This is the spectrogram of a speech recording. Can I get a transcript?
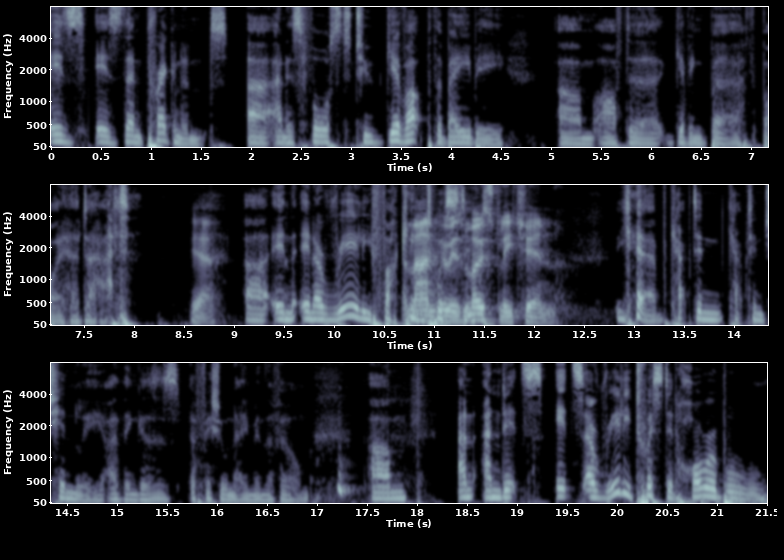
is is then pregnant uh, and is forced to give up the baby um, after giving birth by her dad. yeah. Uh, in in a really A fucking man who is mostly chin. yeah Captain Captain Chinley I think is his official name in the film, um, and and it's it's a really twisted horrible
